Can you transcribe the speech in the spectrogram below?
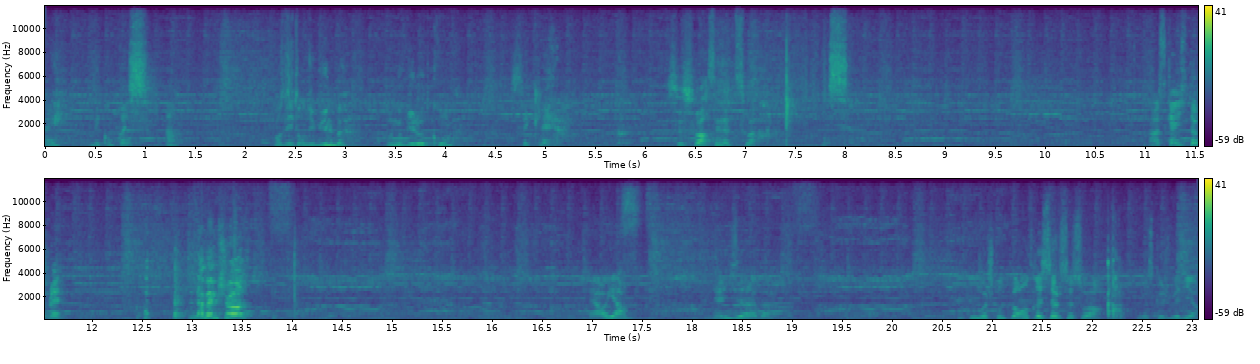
Allez, on décompresse, hein? On se détend du bulbe, on oublie l'autre con là. C'est clair. Ce soir, c'est notre soir. Yes. Un sky, s'il te plaît. La même chose Eh, regarde, il y a Lisa là-bas. là. Du coup, moi je compte pas rentrer seul ce soir. Tu vois ce que je veux dire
